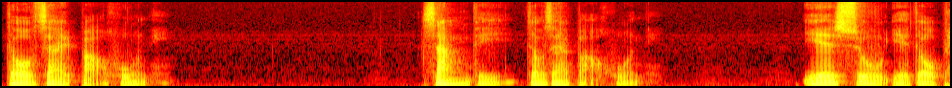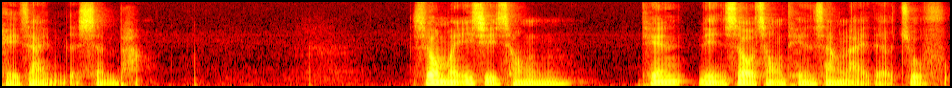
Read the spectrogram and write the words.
都在保护你，上帝都在保护你，耶稣也都陪在你的身旁，所以我们一起从天领受从天上来的祝福。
